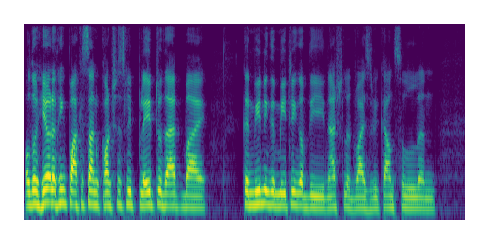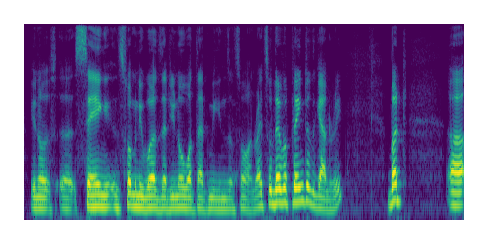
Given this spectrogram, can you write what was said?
Although here I think Pakistan consciously played to that by convening a meeting of the National Advisory Council and you know uh, saying in so many words that you know what that means and so on, right? So they were playing to the gallery, but uh,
